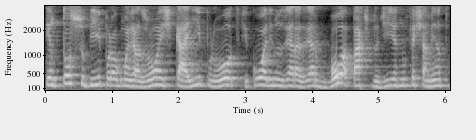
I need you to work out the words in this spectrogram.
tentou subir por algumas razões, cair por outro, ficou ali no 0 a 0 boa parte do dia. No fechamento,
